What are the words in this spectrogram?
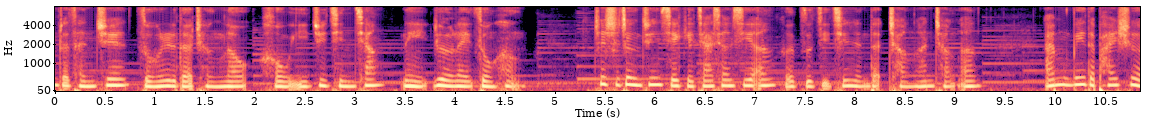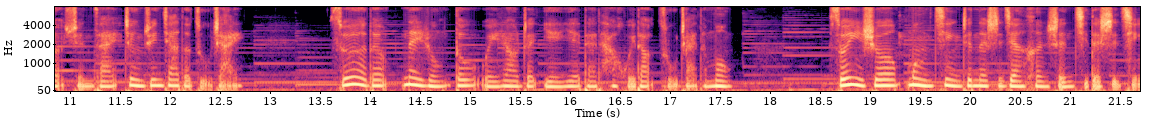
望着残缺昨日的城楼，吼一句秦腔，你热泪纵横。这是郑钧写给家乡西安和自己亲人的《长安长安》。MV 的拍摄选在郑钧家的祖宅，所有的内容都围绕着爷爷带他回到祖宅的梦。所以说，梦境真的是件很神奇的事情。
